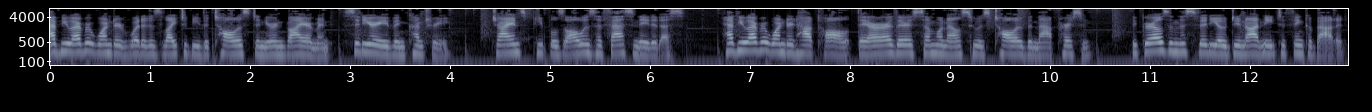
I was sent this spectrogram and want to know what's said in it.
Have you ever wondered what it is like to be the tallest in your environment, city or even country? Giants peoples always have fascinated us. Have you ever wondered how tall they are or there is someone else who is taller than that person? The girls in this video do not need to think about it,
